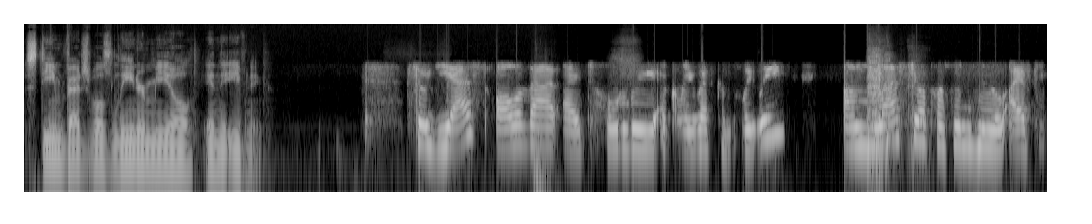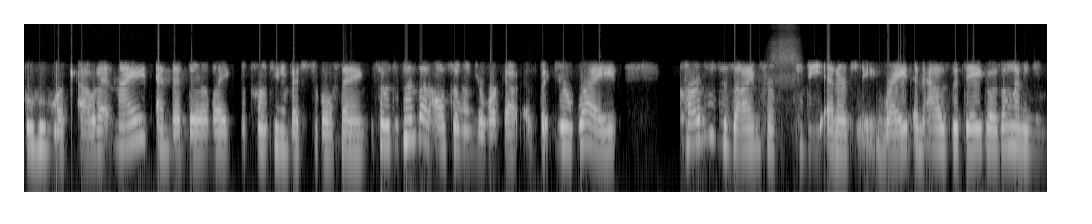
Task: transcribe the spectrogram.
Steamed vegetables, leaner meal in the evening. So yes, all of that I totally agree with completely. Unless you're a person who I have people who work out at night and then they're like the protein and vegetable thing. So it depends on also when your workout is. But you're right. Carbs are designed for to be energy, right? And as the day goes on and you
